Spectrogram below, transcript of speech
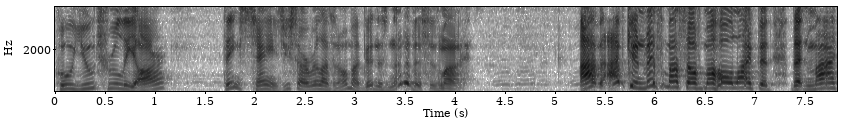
who you truly are, things change. You start realizing, oh my goodness, none of this is mine. I've, I've convinced myself my whole life that, that my,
